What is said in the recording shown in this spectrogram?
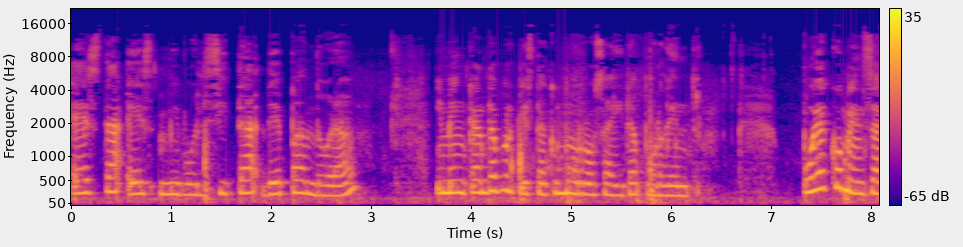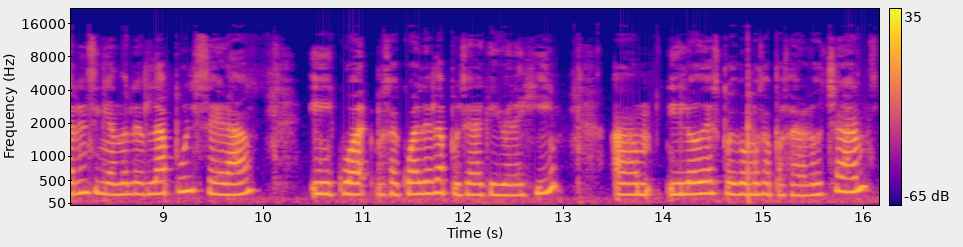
Esta es mi bolsita de Pandora y me encanta porque está como rosadita por dentro. Voy a comenzar enseñándoles la pulsera y cuál, o sea, cuál es la pulsera que yo elegí. y luego después vamos a pasar a los charms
